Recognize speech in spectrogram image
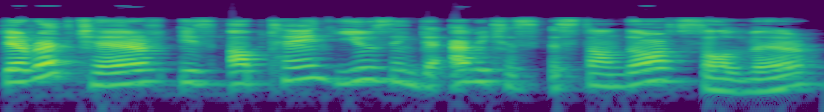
The red curve is obtained using the Abaqus standard solver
